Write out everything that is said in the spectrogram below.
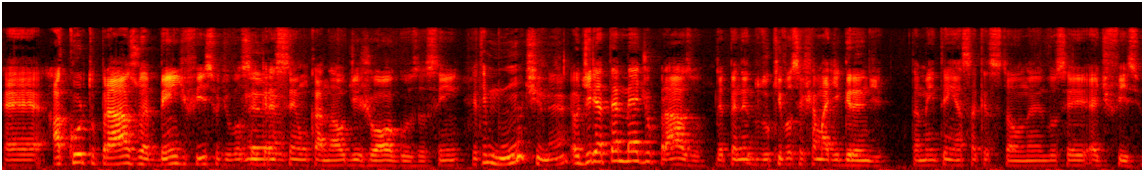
É, a curto prazo é bem difícil de você é. crescer um canal de jogos, assim. Porque tem um monte, né? Eu diria até médio prazo, dependendo do que você chamar de grande. Também tem essa questão, né? Você é difícil.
